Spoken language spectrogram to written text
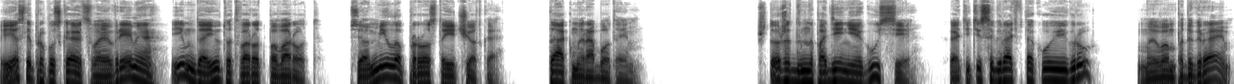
Если пропускают свое время, им дают отворот-поворот. Все мило, просто и четко. Так мы работаем. Что же до нападения Гусси? Хотите сыграть в такую игру? Мы вам подыграем.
